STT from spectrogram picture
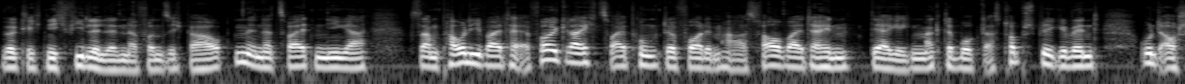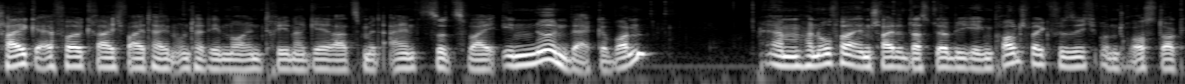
wirklich nicht viele Länder von sich behaupten. In der zweiten Liga St. Pauli weiter erfolgreich, zwei Punkte vor dem HSV weiterhin, der gegen Magdeburg das Topspiel gewinnt und auch Schalke erfolgreich weiterhin unter dem neuen Trainer Geratz mit 1 zu 2 in Nürnberg gewonnen. Ähm, Hannover entscheidet das Derby gegen Braunschweig für sich und Rostock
